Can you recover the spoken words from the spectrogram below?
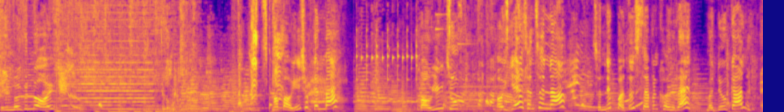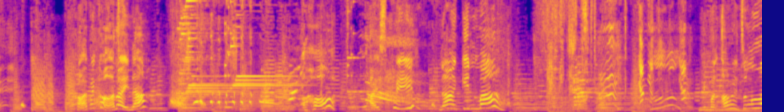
ตีมือกันหน่อย มาเป่ายิงฉุบกันไหมเป่ายิงจุบโอ้เย่ฉันชนะ ฉันได้เปิดตู้เซฟเป็นคนแรก มาดูกัน ขอให้เป็นของอร่อยนะ โอ้โห ไอศครีม น่ากินมากอืมนี่มันอร่อยจังเล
